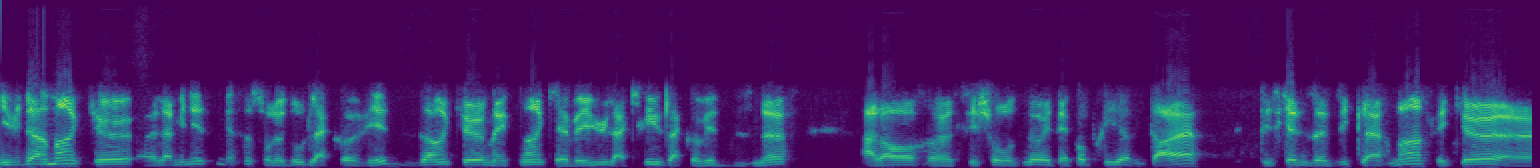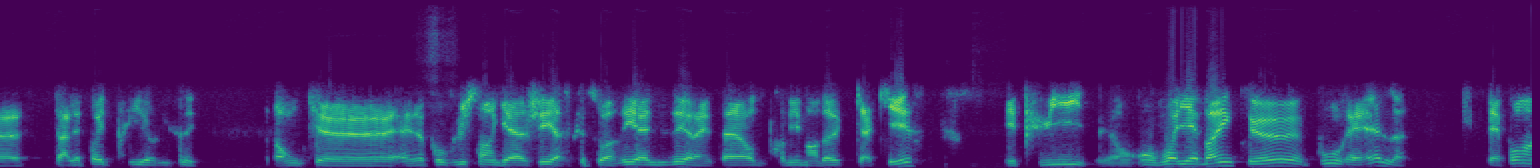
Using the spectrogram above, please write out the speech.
Évidemment que euh, la ministre met ça sur le dos de la COVID, disant que maintenant qu'il y avait eu la crise de la COVID-19, alors euh, ces choses-là n'étaient pas prioritaires. Puis ce qu'elle nous a dit clairement, c'est que euh, ça allait pas être priorisé. Donc, euh, elle n'a pas voulu s'engager à ce que ce soit réalisé à l'intérieur du premier mandat caquiste. Et puis, on voyait bien que pour elle, c'était pas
